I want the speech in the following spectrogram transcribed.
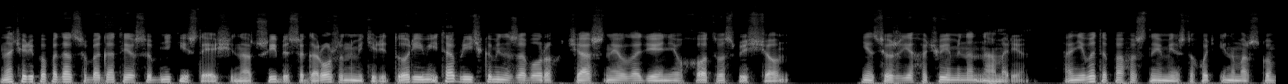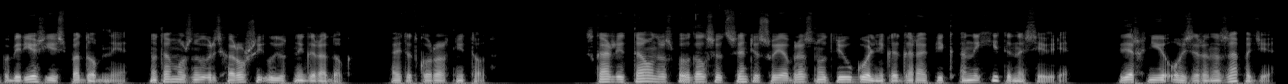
Начали попадаться богатые особняки, стоящие на отшибе с огороженными территориями и табличками на заборах «Частное владение», «Вход воспрещен». Нет, все же я хочу именно на море, а не в это пафосное место, хоть и на морском побережье есть подобные, но там можно выбрать хороший уютный городок, а этот курорт не тот. Скарлетт Таун располагался в центре своеобразного треугольника гора Пик Анехиты на севере, Верхнее озеро на западе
